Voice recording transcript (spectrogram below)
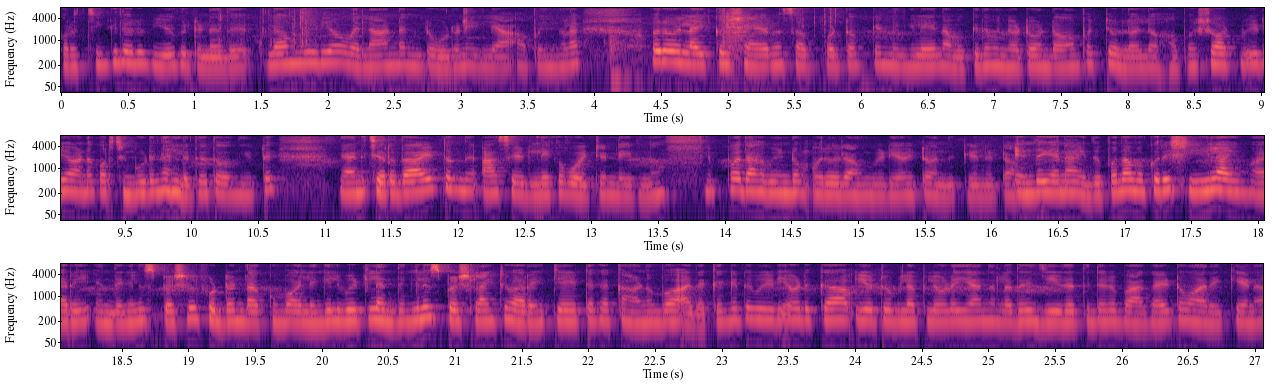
കുറച്ചെങ്കിലും ഒരു വ്യൂ കിട്ടുന്നത്. ലോങ് വീഡിയോ വല്ലാണ്ട് അങ്ങോട്ട് ഓടണില്ല അപ്പോൾ നിങ്ങളെ ഒരു ലൈക്കും ഷെയറും സപ്പോർട്ടും ഒക്കെ ഉണ്ടെങ്കിലേ നമുക്കിത് മുന്നോട്ട് കൊണ്ടുപോകാൻ പറ്റുള്ളൂ അപ്പോൾ ഷോർട്ട് വീഡിയോ ആണ് കുറച്ചും കൂടി നല്ലത് തോന്നിയിട്ട് ഞാൻ ചെറുതായിട്ടൊന്ന് ആ സൈഡിലേക്ക് പോയിട്ടുണ്ടായിരുന്നു. ഇപ്പോൾ അതാ വീണ്ടും ഒരു ലോങ് വീഡിയോ ആയിട്ട് വന്നിരിക്കുകയാണ് കേട്ടോ എന്ത് ചെയ്യാനാ? ഇതിപ്പോൾ നമുക്കൊരു ശീലമായി മാറി. എന്തെങ്കിലും സ്പെഷ്യൽ ഫുഡ് ഉണ്ടാക്കുമ്പോൾ അല്ലെങ്കിൽ വീട്ടിൽ എന്തെങ്കിലും സ്പെഷ്യലായിട്ട് വെറൈറ്റി ആയിട്ടൊക്കെ കാണുമ്പോൾ അതൊക്കെ ഇങ്ങോട്ട് വീഡിയോ എടുക്കുക യൂട്യൂബിൽ അപ്ലോഡ് ചെയ്യുക എന്നുള്ളത് ജീവിതത്തിന്റെ ഒരു ഭാഗമായിട്ട് മാറിയിരിക്കുകയാണ്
